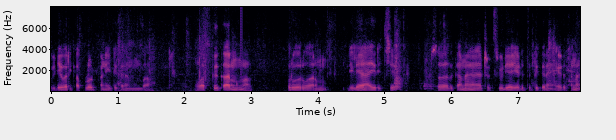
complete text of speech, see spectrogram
வீடியோ வரைக்கும் அப்லோட் பண்ணிட்டு இருக்கிறேன் நண்பா ஒர்க்கு காரணமாக ஒரு ஒரு வாரம் டிலே ஆயிடுச்சு ஸோ அதுக்கான ட்ரிக்ஸ் வீடியோ எடுத்துகிட்டு இருக்கிறேன். எடுத்தேன்னா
